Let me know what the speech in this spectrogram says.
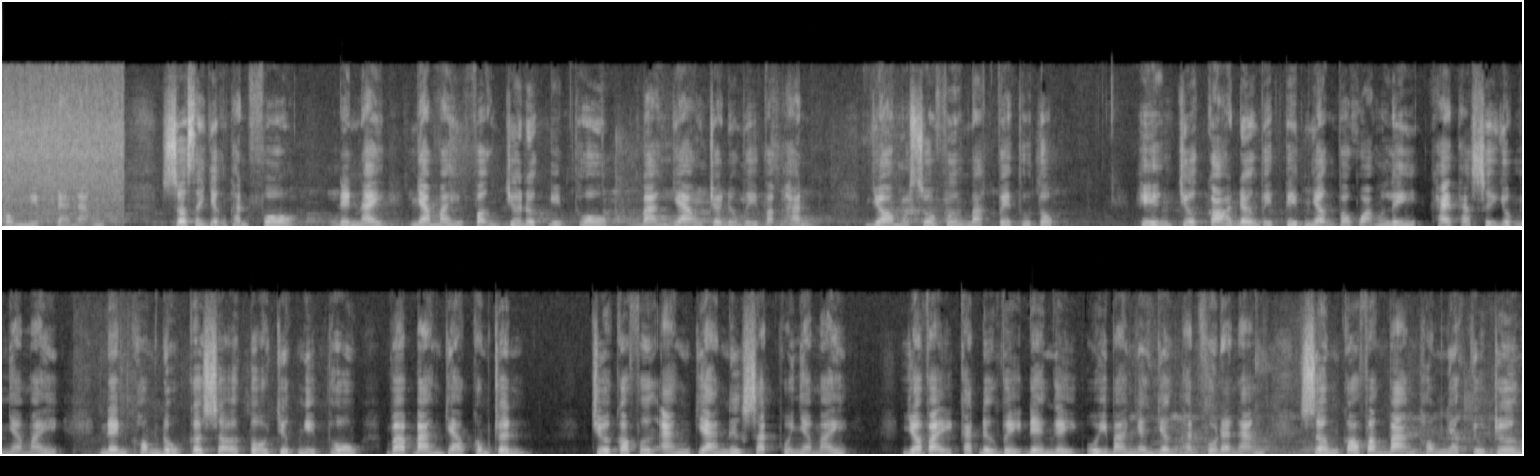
công nghiệp Đà Nẵng, Sở Xây dựng thành phố, đến nay nhà máy vẫn chưa được nghiệm thu, bàn giao cho đơn vị vận hành do một số vướng mắc về thủ tục. Hiện chưa có đơn vị tiếp nhận và quản lý khai thác sử dụng nhà máy nên không đủ cơ sở tổ chức nghiệm thu và bàn giao công trình. Chưa có phương án giá nước sạch của nhà máy. Do vậy, các đơn vị đề nghị Ủy ban Nhân dân thành phố Đà Nẵng sớm có văn bản thống nhất chủ trương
